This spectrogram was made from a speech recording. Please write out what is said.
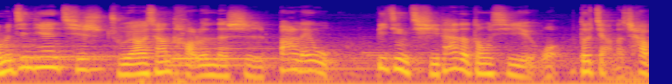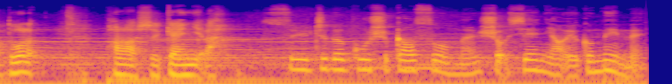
我们今天其实主要想讨论的是芭蕾舞，毕竟其他的东西我都讲的差不多了。庞老师该你了。所以这个故事告诉我们，首先你要有个妹妹，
